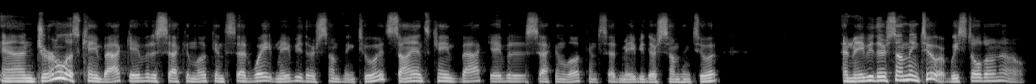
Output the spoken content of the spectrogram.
And journalists came back, gave it a second look, and said, wait, maybe there's something to it. Science came back, gave it a second look, and said, maybe there's something to it. And maybe there's something to it. We still don't know.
